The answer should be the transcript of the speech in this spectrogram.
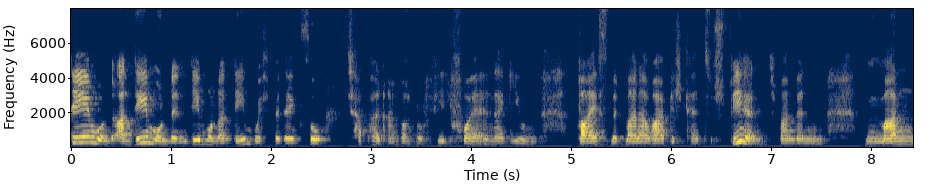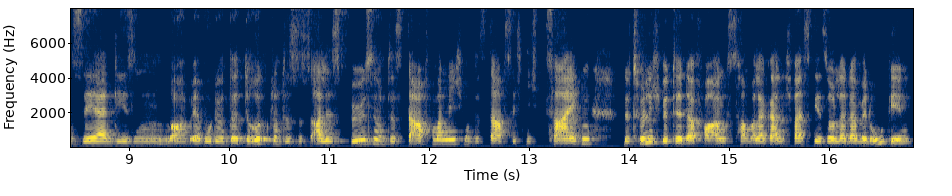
dem und an dem und in dem und an dem, wo ich mir denke, so, ich habe halt einfach nur viel Feuerenergie und weiß mit meiner Weiblichkeit zu spielen. Ich meine, wenn ein Mann sehr in diesem, oh, er wurde unterdrückt und das ist alles böse und das darf man nicht und das darf sich nicht zeigen, natürlich wird er davor Angst haben, weil er gar nicht weiß, wie soll er damit umgehen.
